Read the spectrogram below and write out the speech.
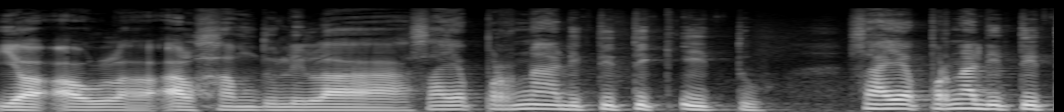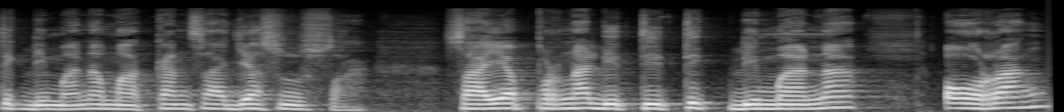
ya Allah, alhamdulillah, saya pernah di titik itu. Saya pernah di titik di mana makan saja susah. Saya pernah di titik di mana orang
